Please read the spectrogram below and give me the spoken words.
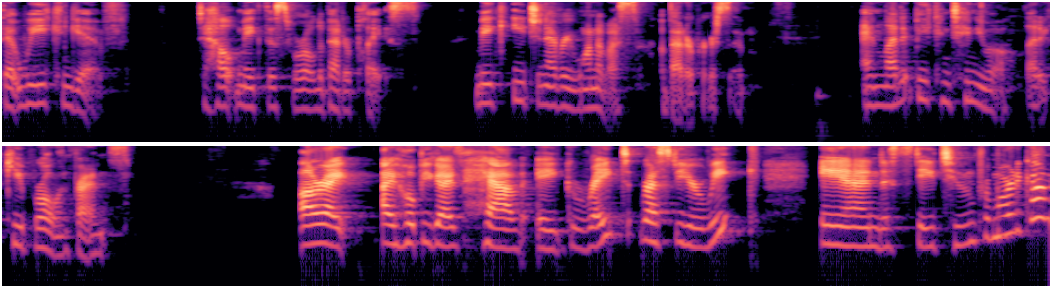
that we can give to help make this world a better place. Make each and every one of us a better person. And let it be continual. Let it keep rolling, friends. All right. I hope you guys have a great rest of your week and stay tuned for more to come.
